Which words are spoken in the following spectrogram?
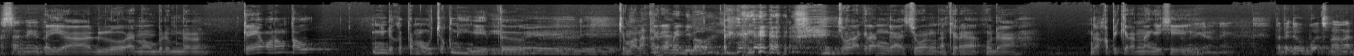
kesannya itu. Iya dulu emang bener-bener kayaknya orang tahu ini deket sama Ucok nih gitu. Cuman Kan akhirnya komen di bawah. cuman akhirnya enggak, cuman akhirnya udah nggak kepikiran lagi sih. Pikiran lagi. Tapi itu buat semangat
